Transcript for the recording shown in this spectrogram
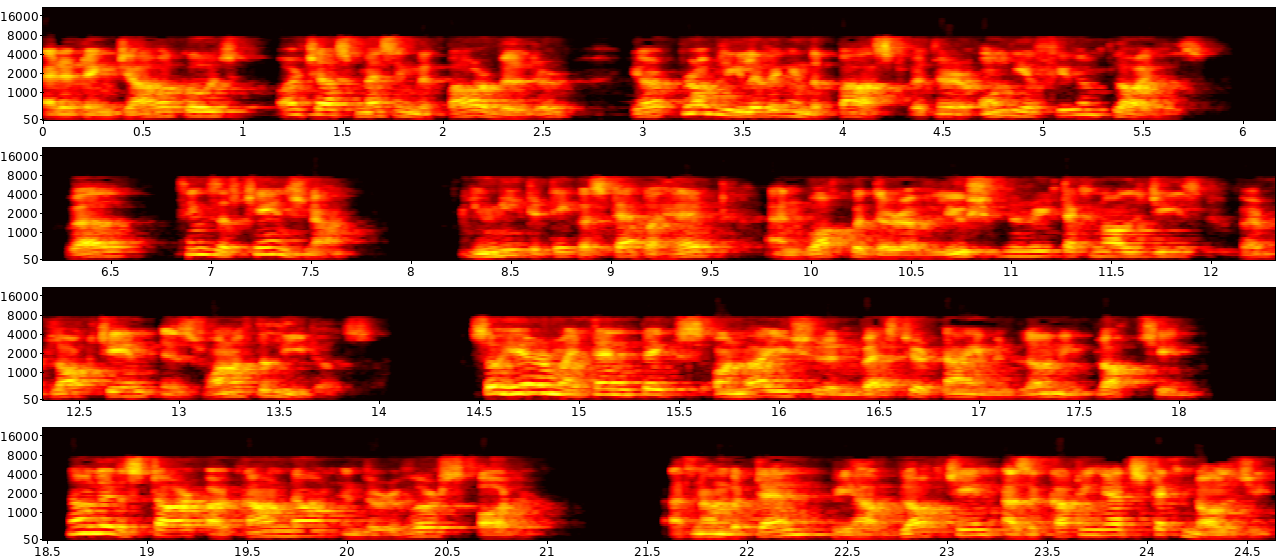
editing Java codes, or just messing with Power Builder, you're probably living in the past where there are only a few employers. Well, things have changed now. You need to take a step ahead and walk with the revolutionary technologies where blockchain is one of the leaders. So here are my 10 picks on why you should invest your time in learning blockchain. Now let us start our countdown in the reverse order. At number 10, we have blockchain as a cutting edge technology.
